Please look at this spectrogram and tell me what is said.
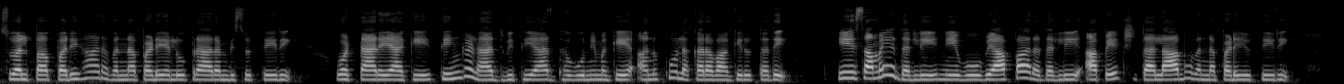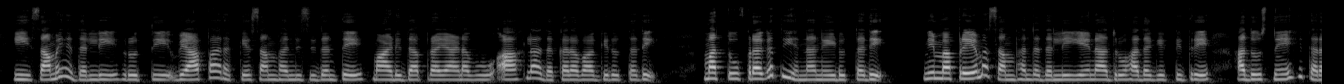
ಸ್ವಲ್ಪ ಪರಿಹಾರವನ್ನು ಪಡೆಯಲು ಪ್ರಾರಂಭಿಸುತ್ತೀರಿ. ಒಟ್ಟಾರೆಯಾಗಿ ತಿಂಗಳ ದ್ವಿತೀಯಾರ್ಧವು ನಿಮಗೆ ಅನುಕೂಲಕರವಾಗಿರುತ್ತದೆ. ಈ ಸಮಯದಲ್ಲಿ ನೀವು ವ್ಯಾಪಾರದಲ್ಲಿ ಅಪೇಕ್ಷಿತ ಲಾಭವನ್ನು ಪಡೆಯುತ್ತೀರಿ. ಈ ಸಮಯದಲ್ಲಿ ವೃತ್ತಿ ವ್ಯಾಪಾರಕ್ಕೆ ಸಂಬಂಧಿಸಿದಂತೆ ಮಾಡಿದ ಪ್ರಯಾಣವು ಆಹ್ಲಾದಕರವಾಗಿರುತ್ತದೆ ಮತ್ತು ಪ್ರಗತಿಯನ್ನು ನೀಡುತ್ತದೆ. ನಿಮ್ಮ ಪ್ರೇಮ ಸಂಬಂಧದಲ್ಲಿ ಏನಾದರೂ ಹದಗೆಟ್ಟಿದ್ರೆ ಅದು ಸ್ನೇಹಿತರ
